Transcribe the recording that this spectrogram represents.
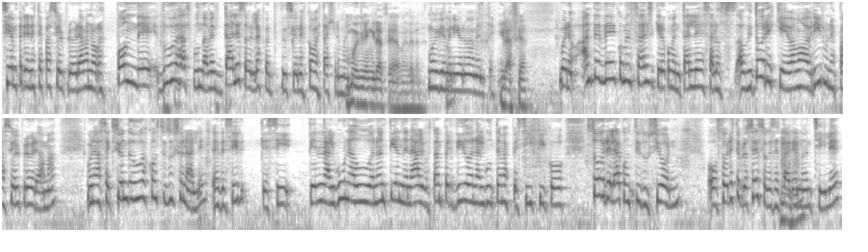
siempre en este espacio del programa nos responde dudas fundamentales sobre las constituciones. ¿Cómo está, Germán? Muy bien, gracias, Magdalena. Muy bienvenido nuevamente. Gracias. Bueno, antes de comenzar, quiero comentarles a los auditores que vamos a abrir un espacio del programa, una sección de dudas constitucionales, es decir, que si tienen alguna duda, no entienden algo, están perdidos en algún tema específico sobre la Constitución, o sobre este proceso que se está abriendo en Chile,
